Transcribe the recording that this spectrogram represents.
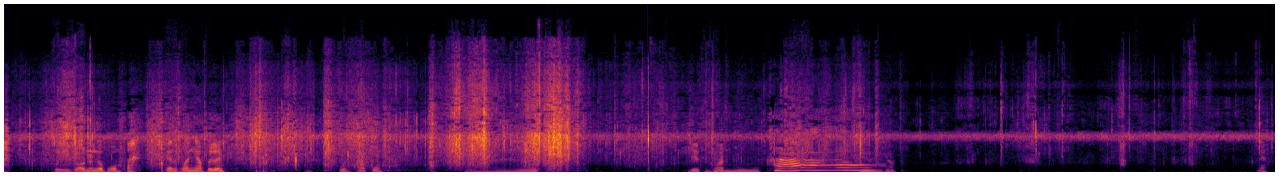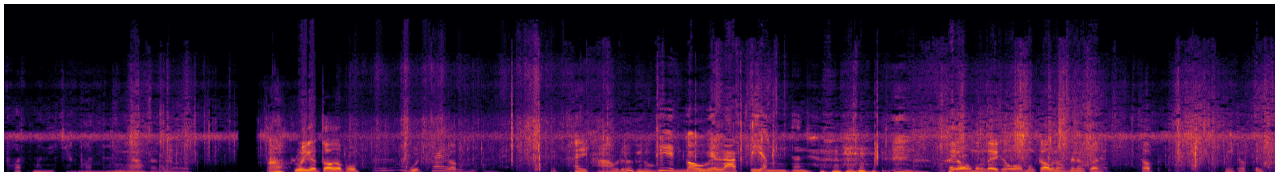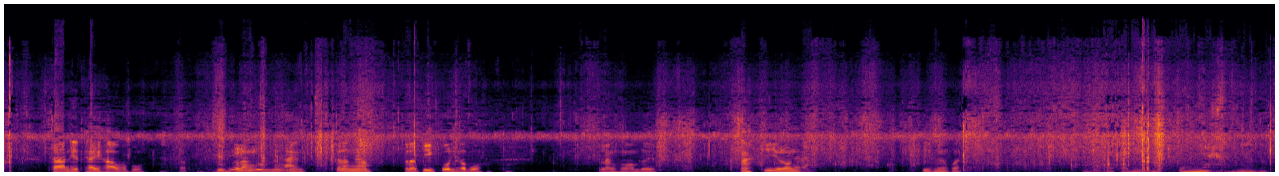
คุยอีกดอกหนึงครับผมไปแม่นักขวัญยับไปเลย คุณครับผมอืดเด็ดกอดหมูข้าวนี่ครับอยากพอดมานี่จักพอดเด้องามครับพี่น้องเอาลุยกันต่อครับผมคุณครับไข่ขาวเด้อพี่น้องที่เก่าเวลาเปลี่ยนกันให้ออกหมองใดก็ออกหมองเก่าเนาะพี่น้องกันครับนี่ครับเป็นซ่านเห็ดไข่ขาวครับผมครับดุมกำลังดุมหนึ่งอะเนี่ยกำลังงามกำลังปีกปนครับผมกำลังหอมเลย นะขี่ลองกี่แมงควันนี่ครับ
